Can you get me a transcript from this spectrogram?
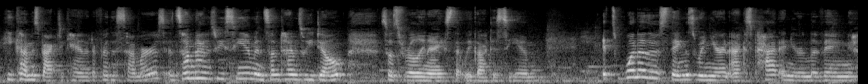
he comes back to Canada for the summers and sometimes we see him and sometimes we don't so it's really nice that we got to see him it's one of those things when you're an expat and you're living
